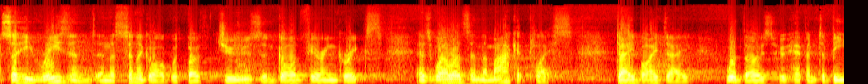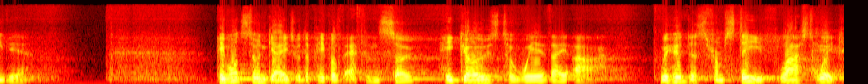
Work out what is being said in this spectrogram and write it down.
So he reasoned in the synagogue with both Jews and God fearing Greeks, as well as in the marketplace, day by day, with those who happened to be there. He wants to engage with the people of Athens, so he goes to where they are. We heard this from Steve last week.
